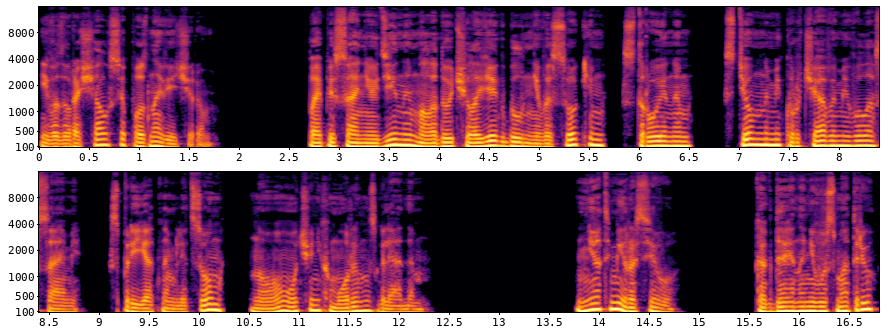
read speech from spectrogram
и возвращался поздно вечером. По описанию Дины, молодой человек был невысоким, стройным, с темными курчавыми волосами, с приятным лицом, но очень хмурым взглядом не от мира сего. Когда я на него смотрю,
